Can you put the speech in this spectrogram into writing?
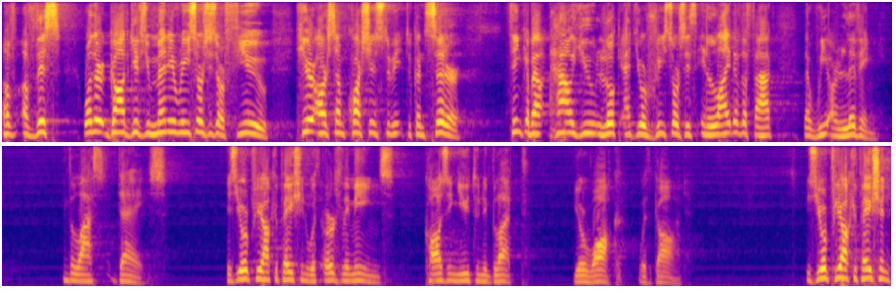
of, of this, whether God gives you many resources or few. Here are some questions to, be, to consider. Think about how you look at your resources in light of the fact that we are living in the last days. Is your preoccupation with earthly means causing you to neglect your walk with God? Is your preoccupation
